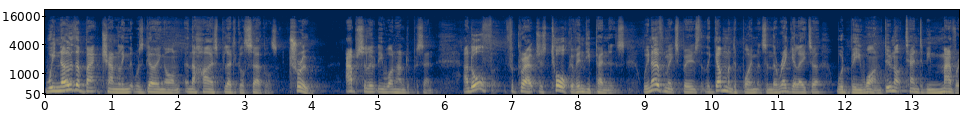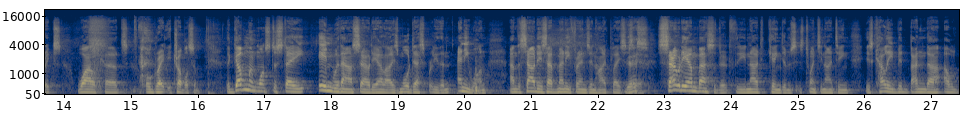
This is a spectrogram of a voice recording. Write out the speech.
We know the back channeling that was going on in the highest political circles. True. Absolutely 100%. And all for, for Crouch's talk of independence, we know from experience that the government appointments and the regulator would be one, do not tend to be mavericks, wildcards, or greatly troublesome. The government wants to stay in with our Saudi allies more desperately than anyone, and the Saudis have many friends in high places Yes. here. Saudi ambassador to the United Kingdom since 2019 is Khalid bin Bandar Al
